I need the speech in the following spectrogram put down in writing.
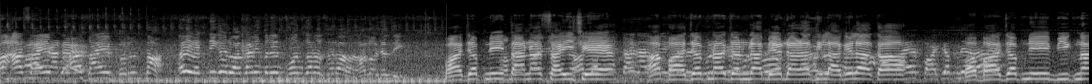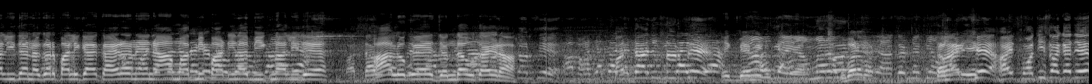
આ આ સાહેબ આ સાહેબ ભરૂચના. અરે રજનીકાંત વાઘાણી મને ફોન કરો સર. હાલો જલ્દી. ભાજપની તાનાશાહી છે. આ ભાજપના ઝંડા બે દાડાથી લાગેલા હતા. ભાજપની બીકના લીધે નગરપાલિકાએ કાયરા નહીં આમ આદમી પાર્ટીના બીકના લીધે આ લોકોએ ઝંડા ઉતાર્યા. એક બે મિનિટ. બરાબર. તમારી પહોંચી શકે છે.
